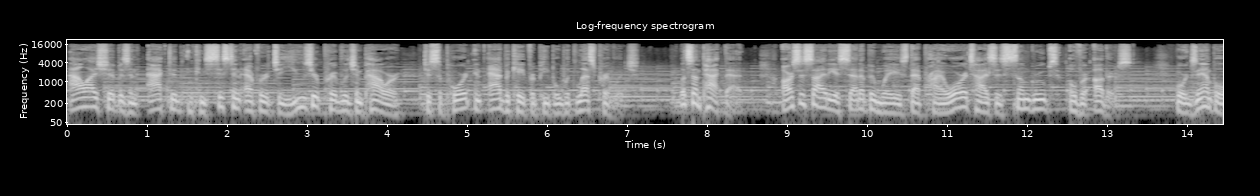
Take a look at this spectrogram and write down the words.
Allyship is an active and consistent effort to use your privilege and power to support and advocate for people with less privilege. Let's unpack that. Our society is set up in ways that prioritizes some groups over others. For example,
